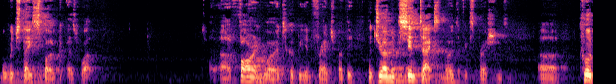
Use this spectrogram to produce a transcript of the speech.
which they spoke as well. Uh, foreign words could be in French, but the, the German syntax and modes of expressions uh, could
